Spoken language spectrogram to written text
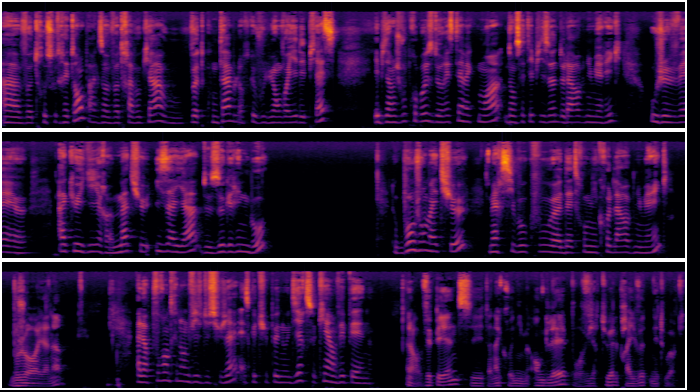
à votre sous-traitant, par exemple votre avocat ou votre comptable lorsque vous lui envoyez des pièces, eh bien, je vous propose de rester avec moi dans cet épisode de la robe numérique où je vais euh, accueillir Mathieu Isaya de The Greenbow. Donc, bonjour Mathieu, merci beaucoup euh, d'être au micro de la robe numérique. Bonjour Ariana. Alors, pour entrer dans le vif du sujet, est-ce que tu peux nous dire ce qu'est un VPN Alors, VPN, c'est un acronyme anglais pour Virtual Private Network,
